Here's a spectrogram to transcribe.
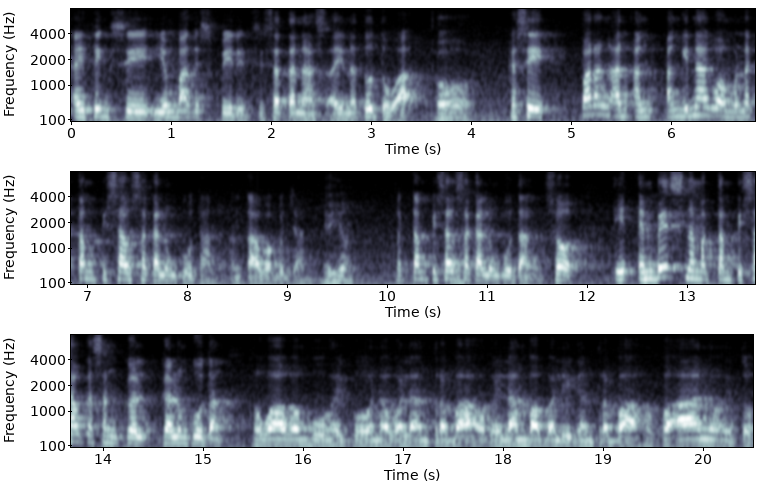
I think si yung bad spirit si Satanas ay natutuwa. Oo. Kasi parang ang, ang, ang ginagawa mo nagtampisaw sa kalungkutan, ang tawag ko diyan. Ayun. Nagtampisaw sa kalungkutan. So, imbes na magtampisaw ka sa kalungkutan, kawawang buhay ko, nawala ang trabaho, kailan babalik ang trabaho, paano ito?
